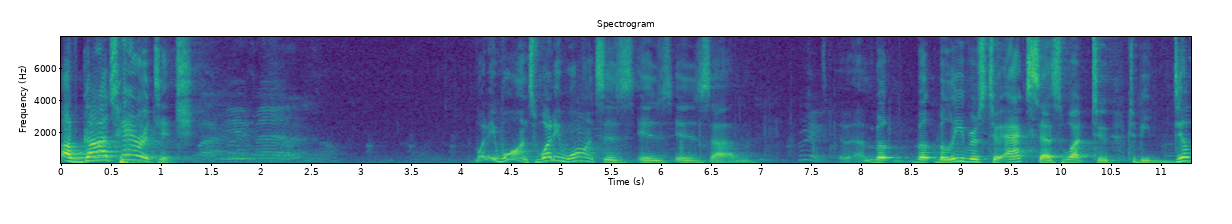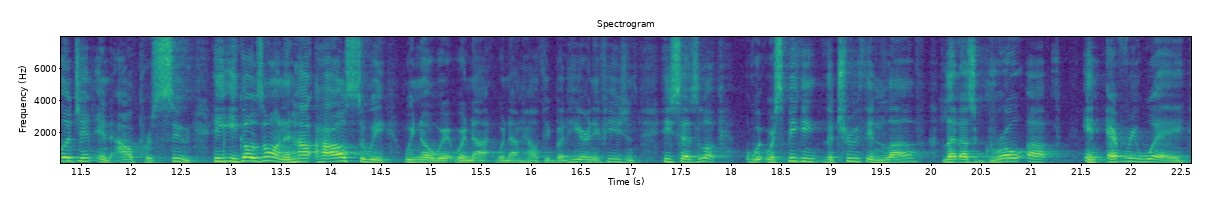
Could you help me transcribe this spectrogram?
of God's heritage. Amen. What he wants, what he wants is, is, is um, be- be- believers to access what? To, to be diligent in our pursuit. He, he goes on, and how, how else do we, we know we're, we're, not, we're not healthy? But here in Ephesians, he says, Look, we- we're speaking the truth in love. Let us grow up in every way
